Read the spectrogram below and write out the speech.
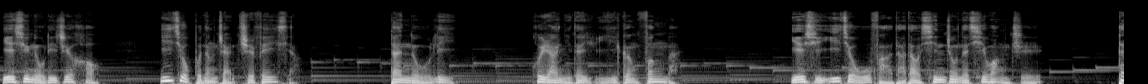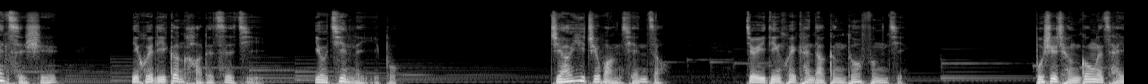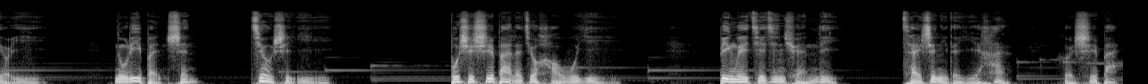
也许努力之后，依旧不能展翅飞翔，但努力，会让你的羽翼更丰满。也许依旧无法达到心中的期望值，但此时，你会离更好的自己，又近了一步。只要一直往前走，就一定会看到更多风景。不是成功了才有意义。努力本身就是意义，不是失败了就毫无意义，并未竭尽全力，才是你的遗憾和失败。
